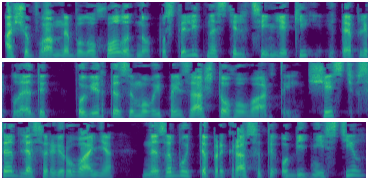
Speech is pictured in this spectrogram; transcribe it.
А щоб вам не було холодно, постеліть на стільці м'які і теплі пледи. Повірте, зимовий пейзаж того вартий. 6. Все для сервірування. Не забудьте прикрасити обідній стіл,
